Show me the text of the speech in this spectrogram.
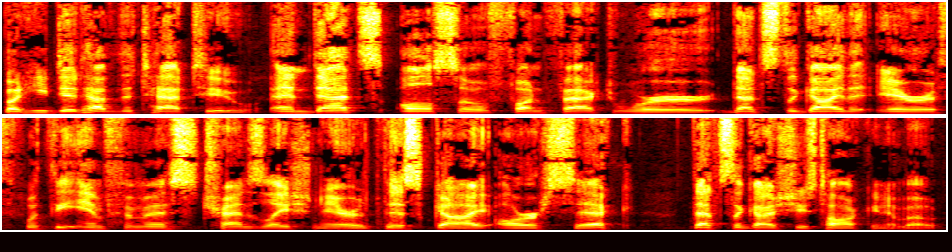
but he did have the tattoo, and that's also fun fact. Where that's the guy that Aerith with the infamous translation error. This guy are sick. That's the guy she's talking about.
